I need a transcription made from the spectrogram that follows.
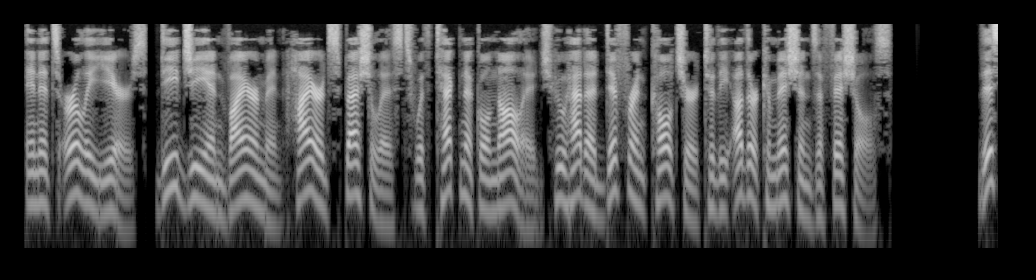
In its early years, DG Environment hired specialists with technical knowledge who had a different culture to the other Commission's officials. This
